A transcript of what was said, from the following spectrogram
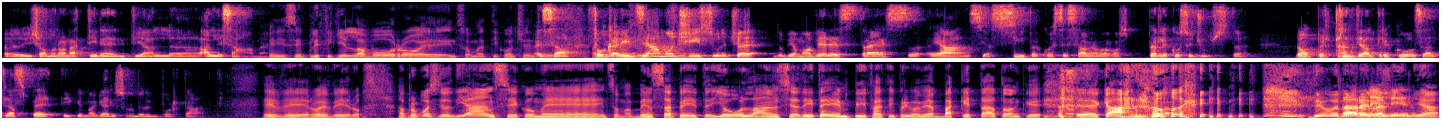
eh, diciamo non attinenti al, all'esame. Quindi semplifichi il lavoro e insomma ti concentri. Esatto, focalizziamoci sì. sulle, cioè dobbiamo avere stress e ansia sì per questo esame, ma per le cose giuste, non per tante altre cose, altri aspetti che magari sono meno importanti. È vero, è vero. A proposito di ansie, come insomma ben sapete, io ho l'ansia dei tempi, infatti prima mi ha bacchettato anche eh, Carlo, quindi devo no, dare la vero. linea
